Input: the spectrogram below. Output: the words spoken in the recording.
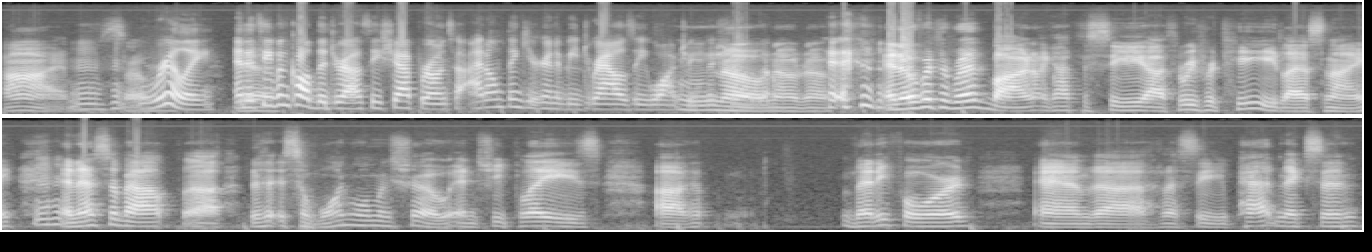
time. Mm-hmm. Really? And it's even called The Drowsy Chaperone, so I don't think you're going to be drowsy watching the No, show. though. no, no. and over at the Red Barn, I got to see uh, Three for Tea last night, Mm-hmm. and that's about uh, it's a one-woman show, and she plays uh, Betty Ford, and uh, let's see, Pat Nixon,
